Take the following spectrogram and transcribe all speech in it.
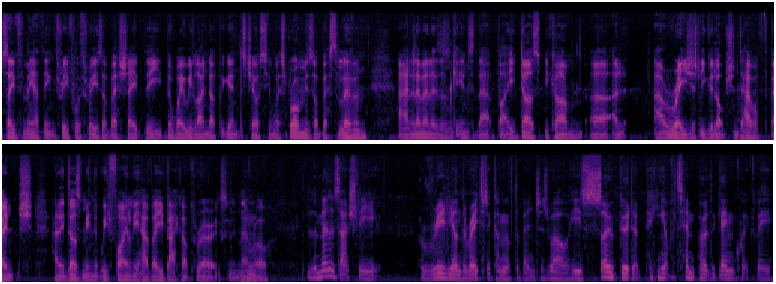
same for me. I think three four three is our best shape. The the way we lined up against Chelsea and West Brom is our best eleven, and Lamela doesn't get into that, but he does become uh, an outrageously good option to have off the bench, and it does mean that we finally have a backup for Eriksen in that Hmm. role. Lamela's actually really underrated at coming off the bench as well. He's so good at picking up the tempo of the game quickly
